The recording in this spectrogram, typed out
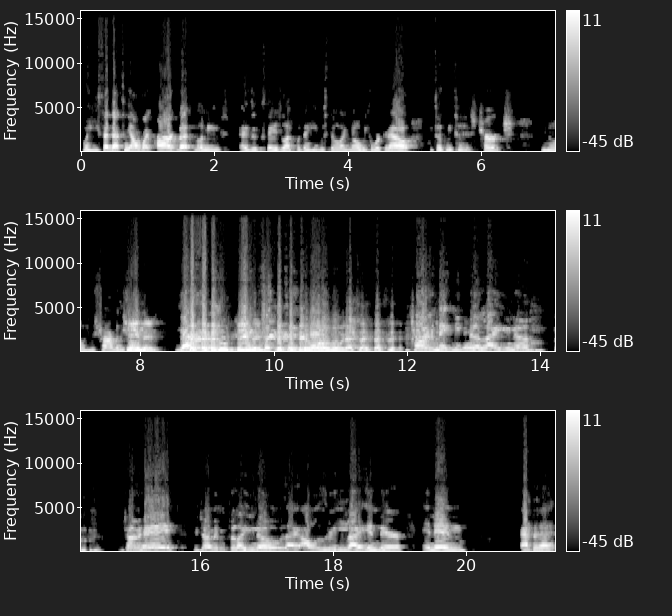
when he said that to me, I was like, all right, but let me exit stage left. But then he was still like, no, we can work it out. He took me to his church. You know, he was trying to really show Heathen. me. Yes. Heathen. He took me to his Whoa, that's that, that's it. trying to make me Whoa. feel like, you know, trying to, hey, he trying to make me feel like, you know, like I was really like in there. And then after that,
